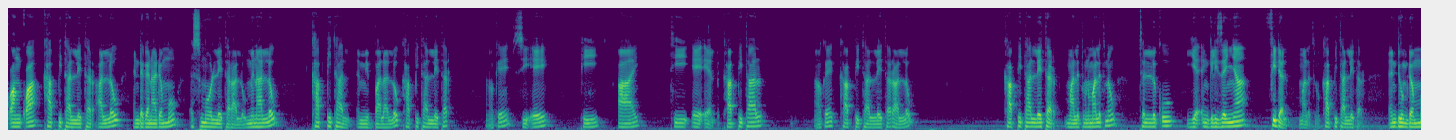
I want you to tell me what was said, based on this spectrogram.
ቋንቋ capital letter አለው። እንደገና ደግሞ small letter አለው። ምን አለው? ካፒታል የሚባል አለው። capital letter okay C A P I T A L capital okay capital letter አለው። capital letter ማለት ምን ማለት ነው? ትልቁ የእንግሊዘኛ ፊደል ማለት ነው። capital letter እንዲሁም ደግሞ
